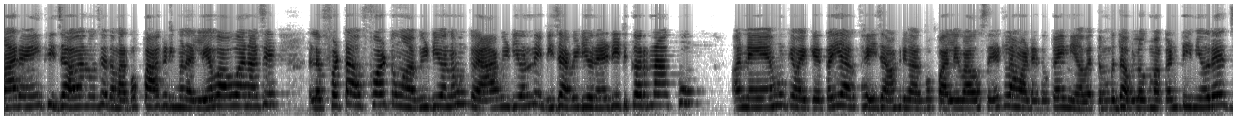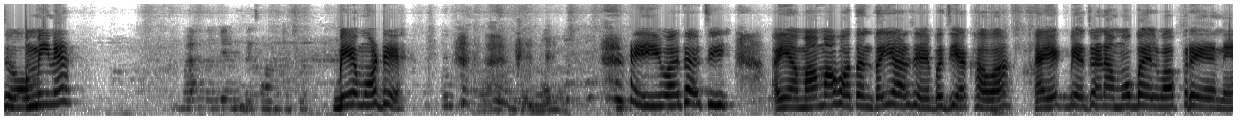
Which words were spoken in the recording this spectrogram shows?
મારે અહીંથી જવાનું છે તો મારા પપ્પા આગળ મને લેવા આવવાના છે. એટલે ફટાફટ હું આ વિડીયોને શું કહેવાય, આ વીડિયો નહીં, બીજા વિડીયોને એડિટ કરી નાખું. અને શું કહેવાય કે તૈયાર થઈ જાવ આગળ મારા પપ્પા લેવા આવશે એટલા માટે. તો કઈ નહીં, હવે તમે બધા બ્લોગમાં કન્ટિન્યુ રહેજો. મમ્મીને બે મોઢે? એ વાત સાચી. અહીંયા મામા હોત ને તૈયાર છે ભજીયા ખાવા. આ એક બે જણા મોબાઈલ વાપરે ને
